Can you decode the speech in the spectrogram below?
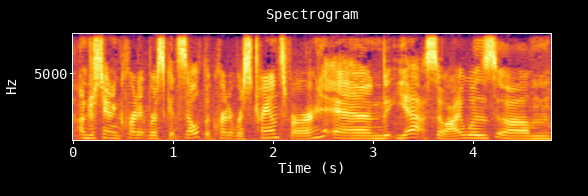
understanding credit risk itself, but credit risk transfer. And yeah, so I was um,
